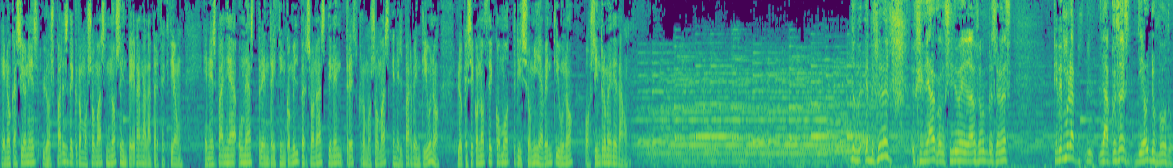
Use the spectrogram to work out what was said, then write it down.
En ocasiones, los pares de cromosomas no se integran a la perfección. En España, unas 35.000 personas tienen tres cromosomas en el par 21, lo que se conoce como trisomía 21 o síndrome de Down. Las personas en general con síndrome de Down son personas que vemos las cosas de otro modo.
